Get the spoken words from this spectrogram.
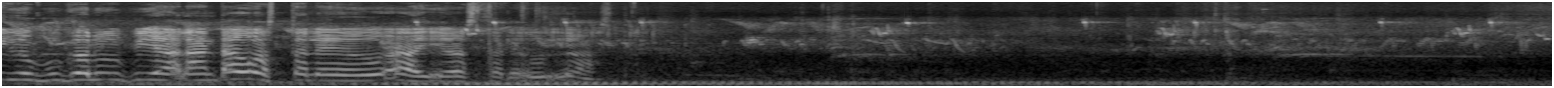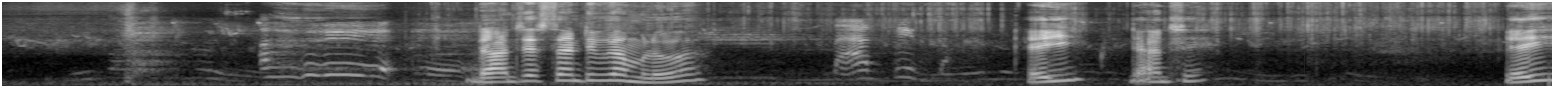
ఇక బుగ్గలు ఊపియాలంట వస్తలేవు అవి వస్తలేవు. డాన్స్ చేస్తా అంటే అమ్ములు? ఎయ్యి డాన్స్ ఎయ్యి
